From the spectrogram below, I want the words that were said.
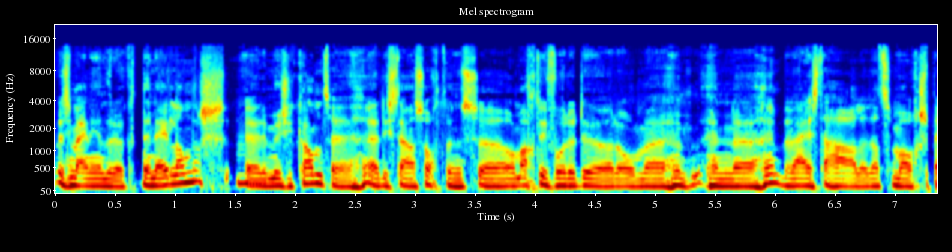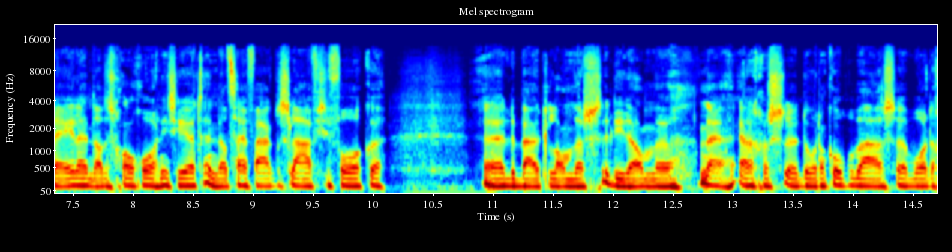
is mijn indruk, de Nederlanders. Mm. de muzikanten die staan 's ochtends om acht uur voor de deur om uh, hun, hun, bewijs te halen dat ze mogen spelen. En dat is gewoon georganiseerd. En dat zijn vaak de Slavische volken, de buitenlanders... die dan nou ergens door een koppelbaas worden,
